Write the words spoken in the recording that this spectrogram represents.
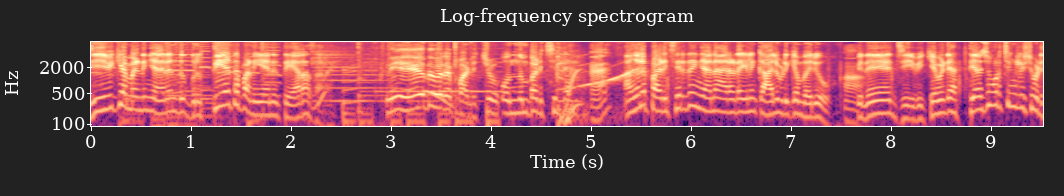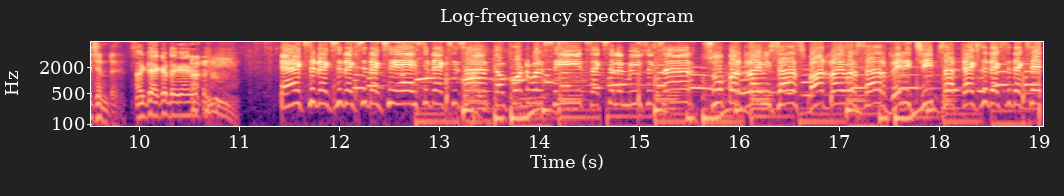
ജീവിക്കാൻ വേണ്ടി ഞാൻ എന്ത് വൃത്തിയായിട്ട് പണിയാനും തയ്യാറാ സാറേ. നീ ഏതുവരെ പഠിച്ചു? ഒന്നും പഠിച്ചില്ല? അങ്ങനെ പഠിച്ചിരുന്നേ ഞാൻ ആരുടെയെങ്കിലും കാൽ പിടിക്കാൻ വരുമോ? പിന്നെ ജീവിക്കാൻ വേണ്ടി അത്യാവശ്യം കുറച്ച് ഇംഗ്ലീഷ് പഠിച്ചിട്ടുണ്ട്. കേക്കട്ടെ കേക്കട്ടെ. Taxi taxi taxi taxi AC taxi sir comfortable seats excellent music sir super driving sir smart driver sir very cheap sir taxi taxi taxi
